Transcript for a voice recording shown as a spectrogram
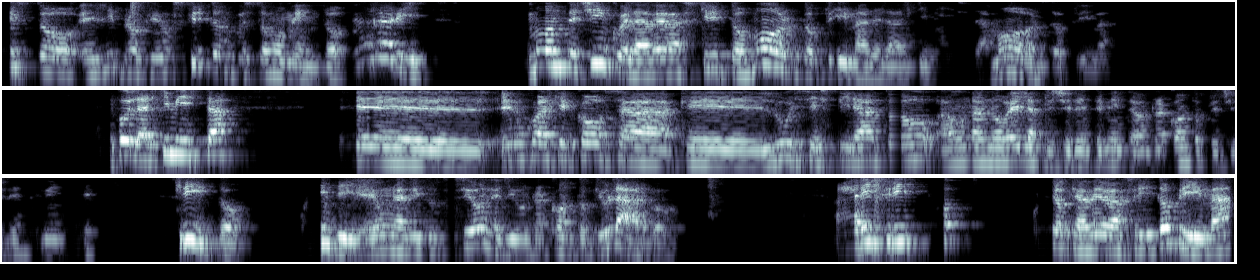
questo è il libro che ho scritto in questo momento. Magari monte 5 l'aveva scritto molto prima dell'alchimista molto prima. E poi l'alchimista eh, è un qualche cosa che lui si è ispirato a una novella precedentemente a un racconto precedentemente scritto. Quindi è una riduzione di un racconto più largo. Ha rifritto quello che aveva fritto prima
